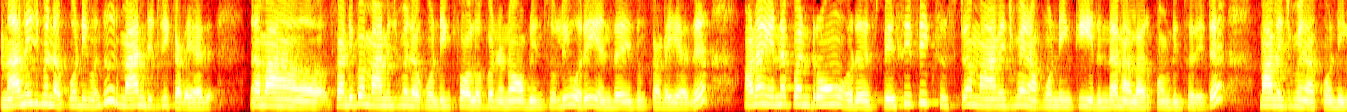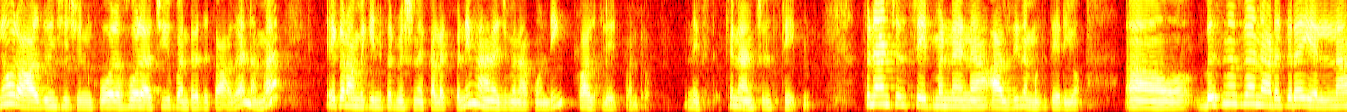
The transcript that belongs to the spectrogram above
மேனேஜ்மெண்ட் அக்கௌண்டிங் வந்து ஒரு மேண்டேட்ரி கிடையாது. நம்ம கண்டிப்பாக மேனேஜ்மெண்ட் அக்கௌண்டிங் ஃபாலோ பண்ணணும் அப்படின்னு சொல்லி ஒரு எந்த இதுவும் கிடையாது. ஆனால் என்ன பண்ணுறோம் ஒரு ஸ்பெசிஃபிக் சிஸ்டம் மேனேஜ்மெண்ட் அக்கௌண்டிங்க்கு இருந்தால் நல்லாயிருக்கும் அப்படின்னு சொல்லிட்டு மேனேஜ்மெண்ட் அக்கௌண்டிங்கை ஒரு ஆர்கனைசேஷன் கோல் ஹோல் அச்சீவ் பண்ணுறதுக்காக நம்ம எக்கனாமிக் இன்ஃபர்மேஷனை கலெக்ட் பண்ணி மேனேஜ்மெண்ட் அக்கௌண்டிங் கால்குலேட் பண்ணுறோம் நெக்ஸ்ட் ஃபினான்ஷியல் ஸ்டேட்மெண்ட் ஃபினான்ஷியல் ஸ்டேட்மெண்ட்னா என்ன? ஆல்ரெடி நமக்கு தெரியும். பிஸ்னஸில் நடக்கிற எல்லா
